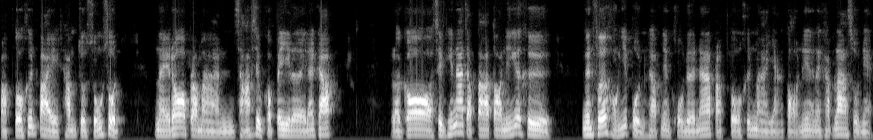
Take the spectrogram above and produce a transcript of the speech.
ปรับตัวขึ้นไปทำจุดสูงสุดในรอบประมาณ 30 กว่าปีเลยนะครับ แล้วก็สิ่งที่น่าจับตาตอนนี้ก็คือเงินเฟ้อของญี่ปุ่นครับยังคงเดินหน้าปรับตัวขึ้นมาอย่างต่อเนื่องนะครับ ล่าสุดเนี่ย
